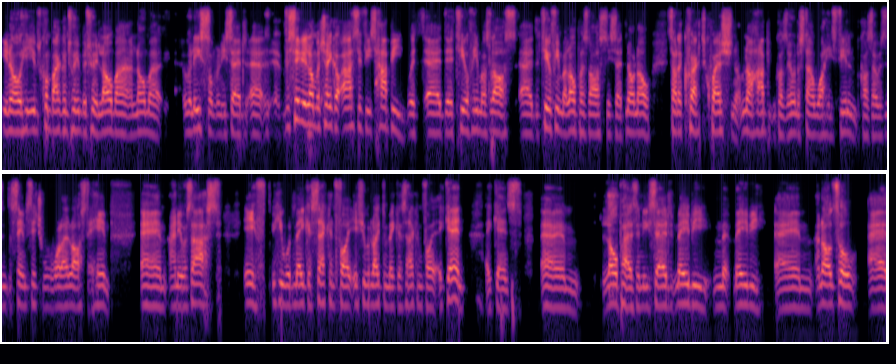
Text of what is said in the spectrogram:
you know, he was coming back and between between Loma and Loma released something. He said uh, Vasily Lomachenko asked if he's happy with uh, the Teofimo's loss, uh, the Teofimo Lopez loss. He said, "No, no, it's not a correct question. I'm not happy because I understand what he's feeling because I was in the same situation when I lost to him." Um, and he was asked if he would make a second fight, if he would like to make a second fight again against um, Lopez, and he said maybe, m- maybe. Um, and also, uh,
